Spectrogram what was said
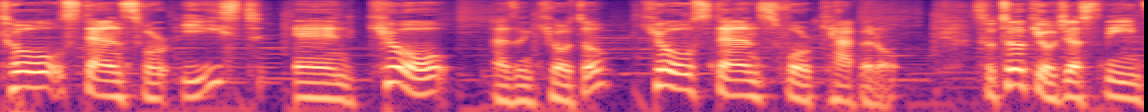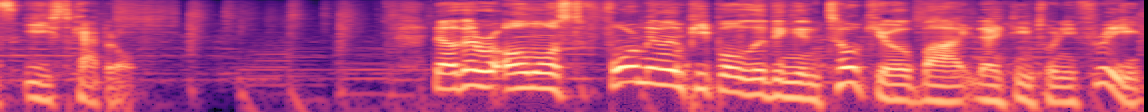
To stands for east, and Kyo, as in Kyoto, Kyo stands for capital. So Tokyo just means east capital. Now, there were almost 4 million people living in Tokyo by 1923,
